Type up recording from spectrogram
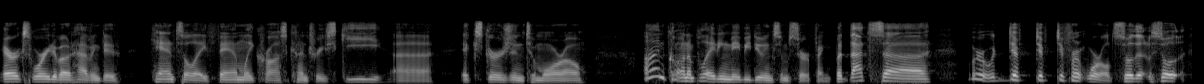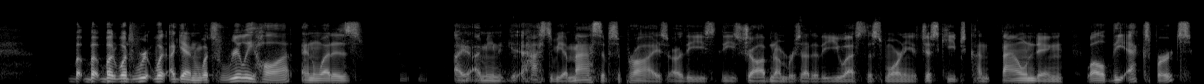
Eric's worried about having to cancel a family cross country ski uh, excursion tomorrow. I'm contemplating maybe doing some surfing, but that's uh, we're diff, diff, different worlds. So the, so but but but what's re- what again? What's really hot and what is I, I, mean, it has to be a massive surprise. Are these these job numbers out of the U.S. this morning? It just keeps confounding well the experts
